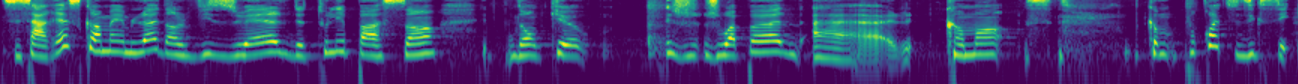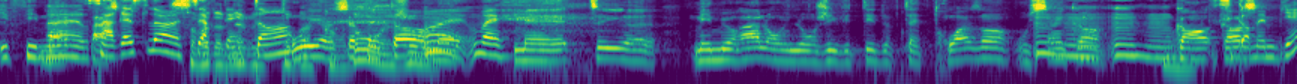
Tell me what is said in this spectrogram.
c'est- ça reste quand même là dans le visuel de tous les passants. Donc, euh, je, je vois pas euh, comment, comme- Pourquoi tu dis que c'est éphémère? Ben, ça reste là un certain temps. Oui, un certain temps. Ouais, Mais, ouais. mais, tu sais, euh, mes murales ont une longévité de peut-être 3 ans ou 5 Mhm, ans. mhm. C'est quand même bien,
